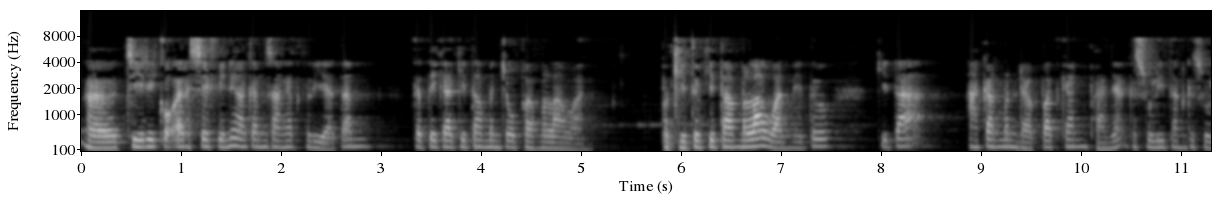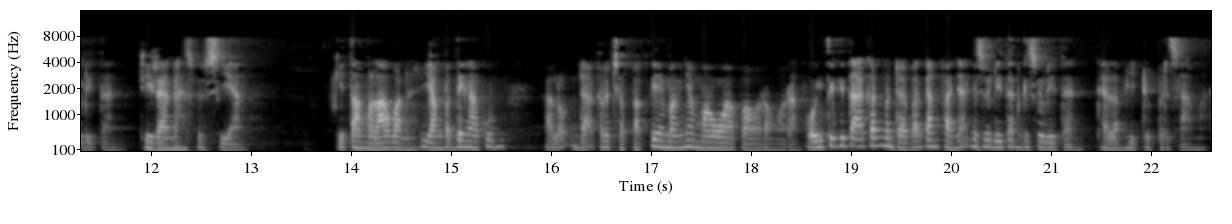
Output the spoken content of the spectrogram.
e, ciri koersif ini akan sangat kelihatan ketika kita mencoba melawan. Begitu kita melawan itu kita akan mendapatkan banyak kesulitan-kesulitan di ranah sosial. Kita melawan. Yang penting aku kalau tidak kerja bakti emangnya mau apa orang-orang. Oh itu kita akan mendapatkan banyak kesulitan-kesulitan dalam hidup bersama.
